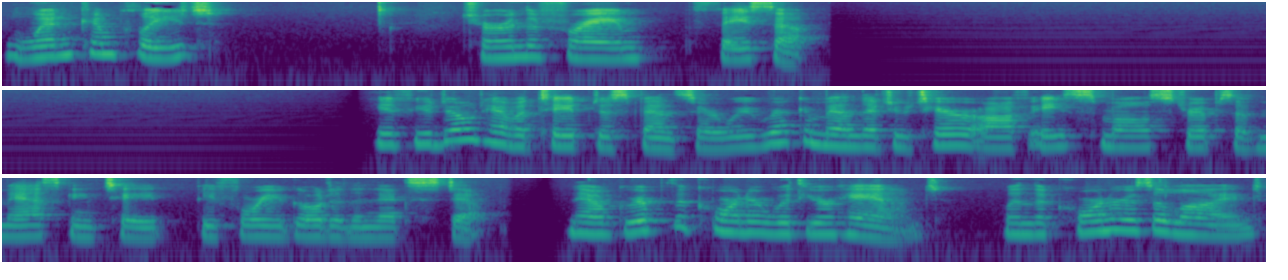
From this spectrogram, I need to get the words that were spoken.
When complete, turn the frame face up. If you don't have a tape dispenser, we recommend that you tear off eight small strips of masking tape before you go to the next step. Now grip the corner with your hand. When the corner is aligned,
